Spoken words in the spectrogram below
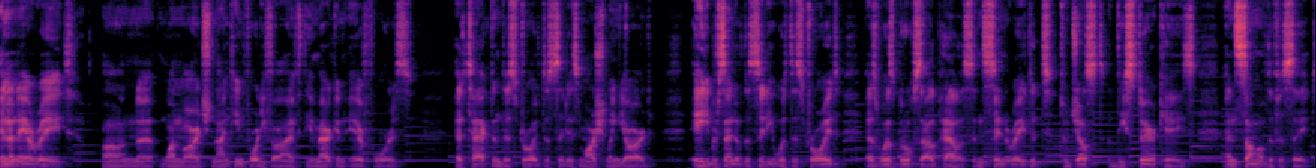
In an air raid on uh, 1 March 1945, the American Air Force attacked and destroyed the city's marshalling yard. 80% of the city was destroyed, as was Bruchsal Palace, incinerated to just the staircase and some of the facade.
